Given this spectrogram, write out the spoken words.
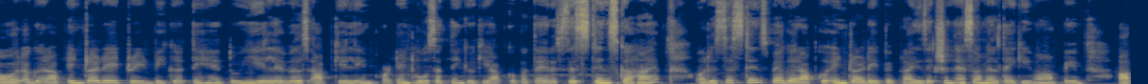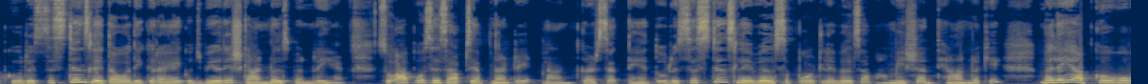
और अगर आप इंट्राडे ट्रेड भी करते हैं तो ये लेवल्स आपके लिए इंपॉर्टेंट हो सकते हैं, क्योंकि आपको पता है रेसिस्टेंस कहाँ है। और रेसिस्टेंस पे अगर आपको इंट्राडे पे प्राइस एक्शन ऐसा मिलता है कि वहाँ पे आपको रेसिस्टेंस लेता हुआ दिख रहा है, कुछ बियरिश कैंडल्स बन रही हैं सो आप उस हिसाब से अपना ट्रेड प्लान कर सकते हैं। तो रेसिस्टेंस लेवल सपोर्ट लेवल्स आप हमेशा ध्यान रखें, भले ही आपको वो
